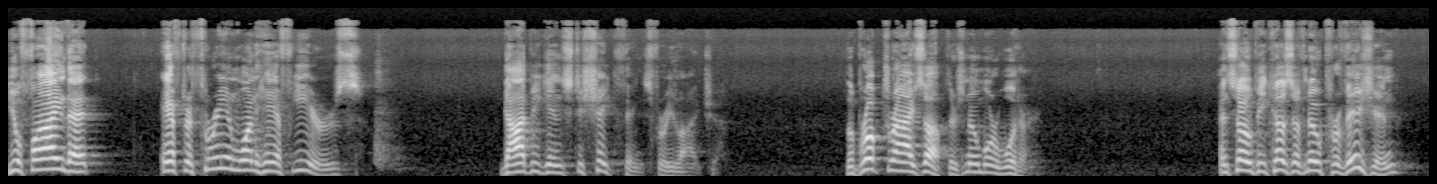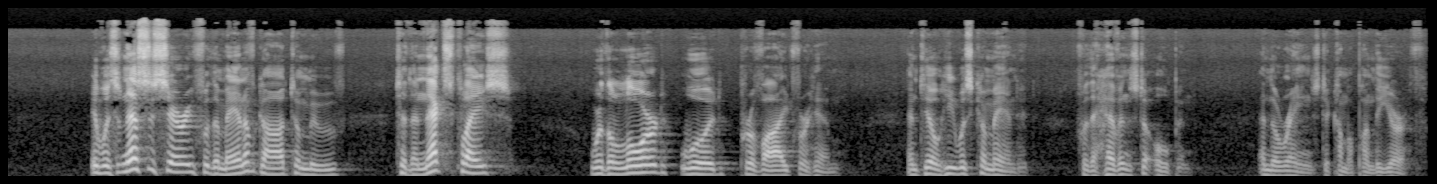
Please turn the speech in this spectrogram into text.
You'll find that after three and one half years, God begins to shake things for Elijah. The brook dries up, there's no more water. And so, because of no provision, it was necessary for the man of God to move to the next place where the Lord would provide for him until he was commanded for the heavens to open and the rains to come upon the earth.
